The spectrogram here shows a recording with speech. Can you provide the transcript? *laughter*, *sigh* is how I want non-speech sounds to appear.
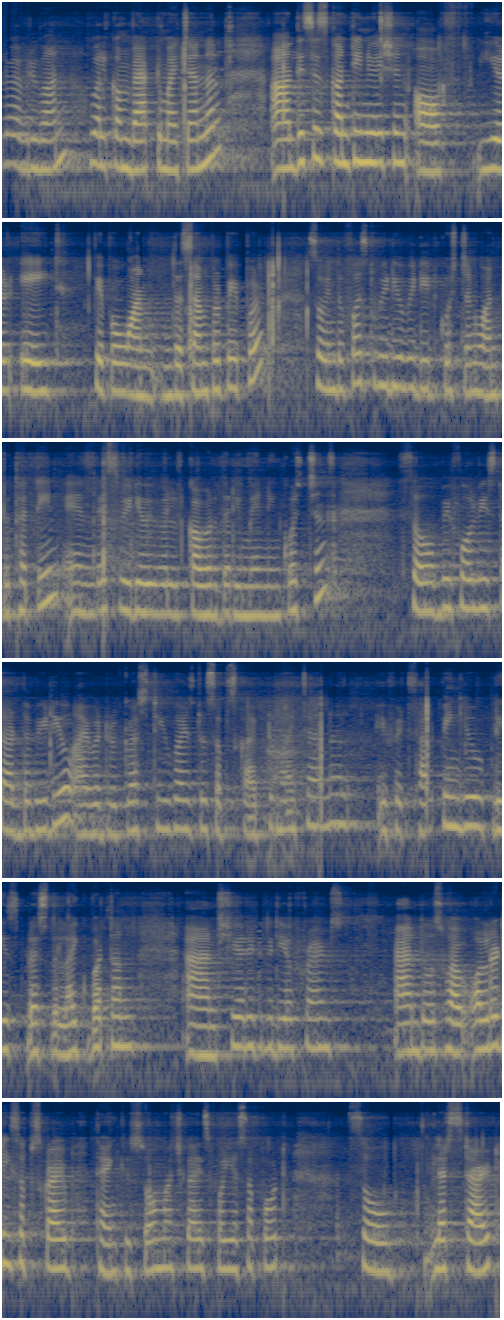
hello everyone. Welcome back to my channel. Uh, this is continuation of year 8 paper 1 the sample paper. So in the first video we did question 1 to 13 in this video we will cover the remaining questions. So before we start the video i would request you guys to subscribe to my channel. If it's helping you please press the like button and share it with your friends and those who have already subscribed. Thank you so much guys for your support so let's start.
